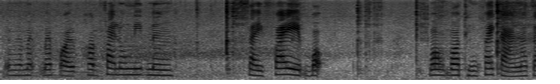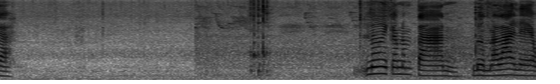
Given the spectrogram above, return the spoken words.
เดี๋ยวแม่แม่ปล่อยผ่อนไฟลงนิดนึง ใส่ไฟบ่บ่บ่ถึงไฟกลางนะจ๊ะเนยกับน้ำตาล เริ่มละลายแล้ว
